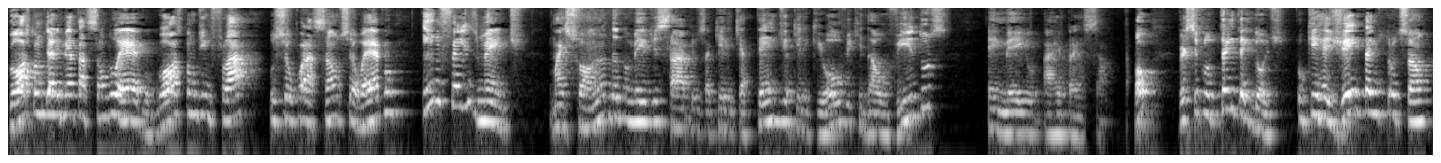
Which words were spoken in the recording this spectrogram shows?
gostam de alimentação do ego, gostam de inflar o seu coração, o seu ego, infelizmente. Mas só anda no meio de sábios aquele que atende, aquele que ouve, que dá ouvidos em meio à repreensão. Tá bom? Versículo 32 o que rejeita a instrução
